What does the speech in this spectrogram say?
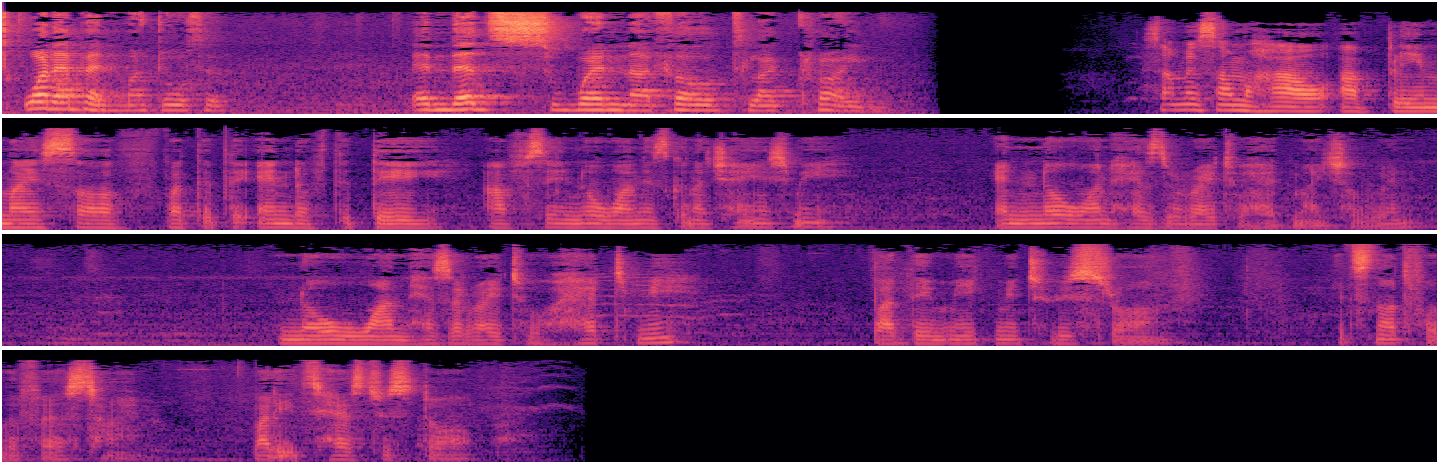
What happened, my daughter? And that's when I felt like crying. Somehow, somehow, I blame myself, but at the end of the day, I've said no one is going to change me and no one has the right to hurt my children. No one has the right to hurt me, but they make me to be strong. It's not for the first time, but it has to stop.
